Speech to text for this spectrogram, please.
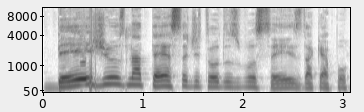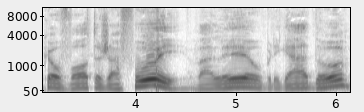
Beijos na testa de todos vocês. Daqui a pouco eu volto, já fui. Valeu, obrigado.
